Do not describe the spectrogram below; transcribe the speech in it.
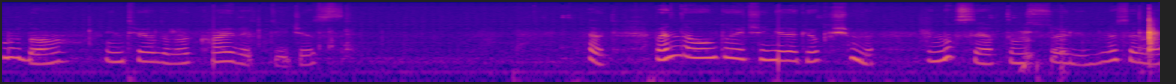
Burada Intel'lara kaydet diyeceğiz. Evet. Ben de olduğu için gerek yok. Şimdi nasıl yaptığımızı söyleyeyim. Mesela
